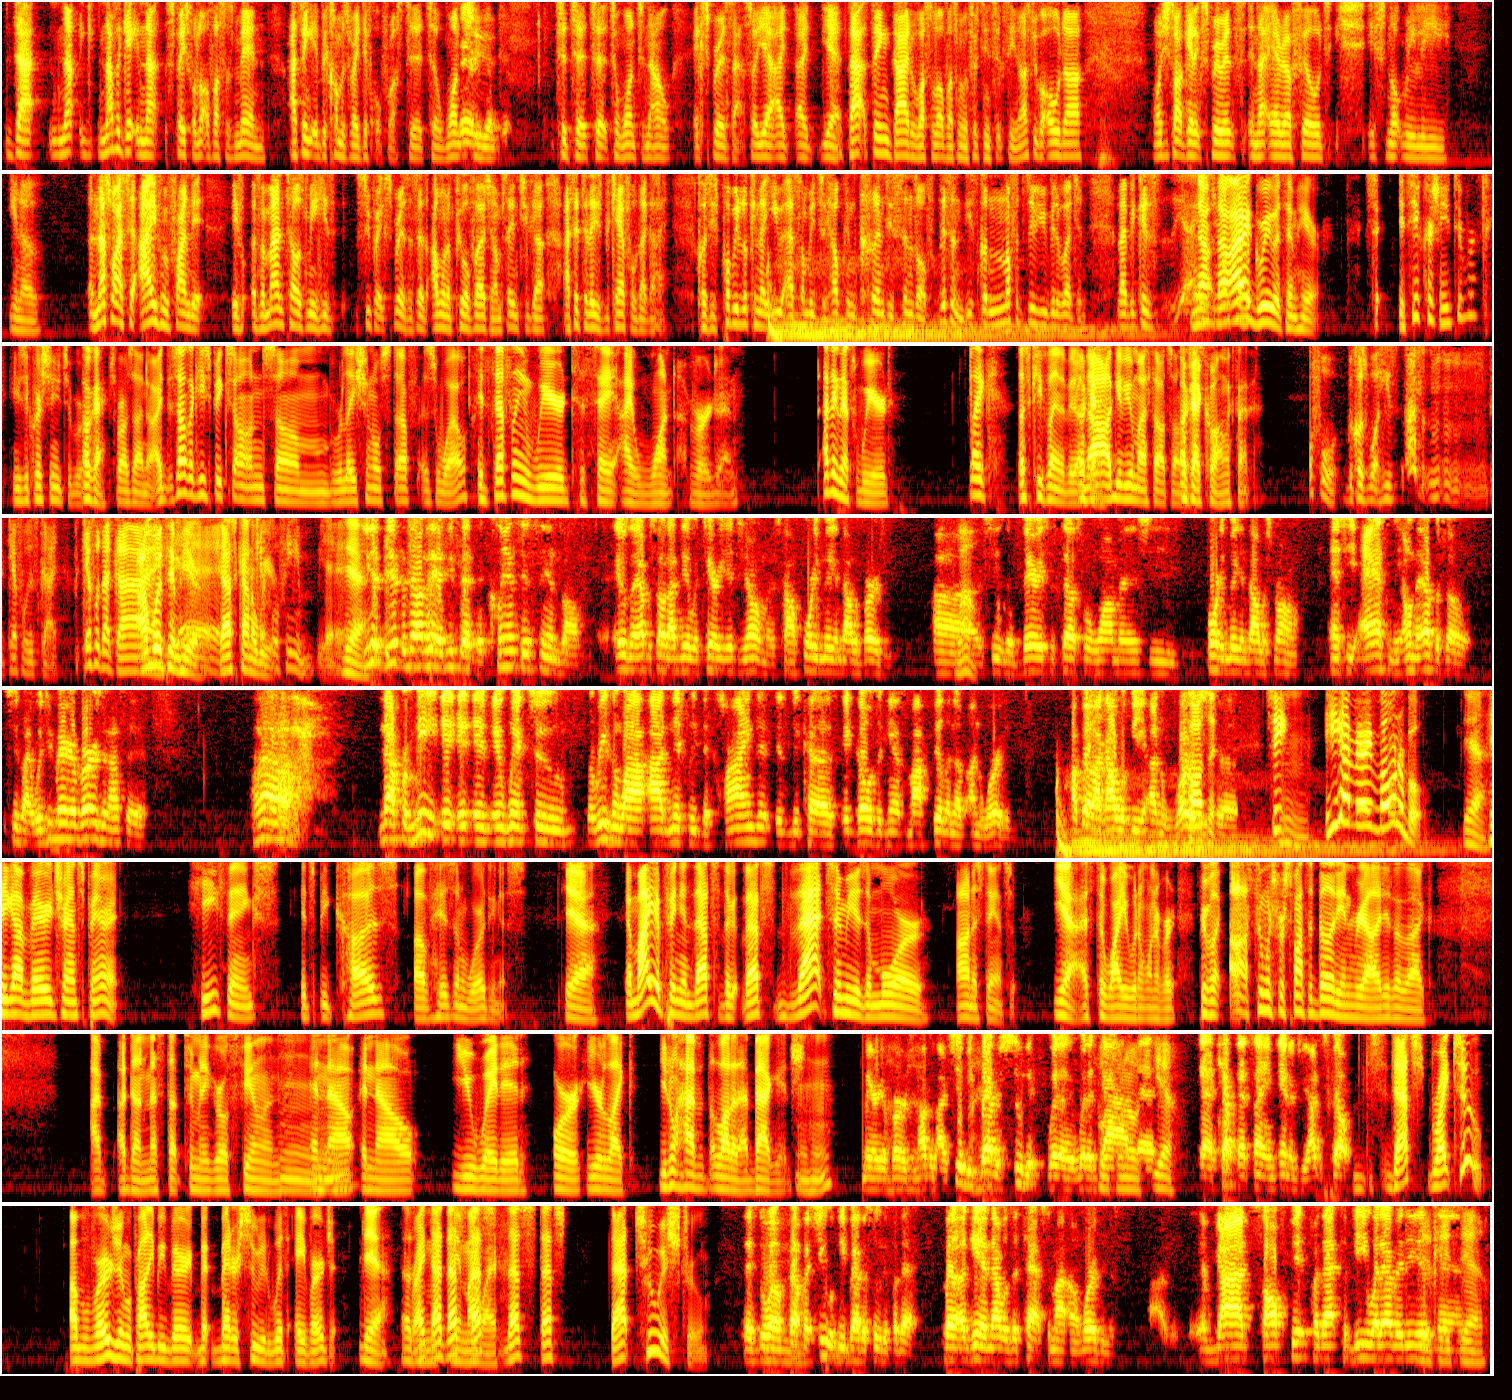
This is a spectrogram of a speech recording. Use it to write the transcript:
that na- navigating that space for a lot of us as men, I think it becomes very difficult for us to to want Very to. difficult. To, to, to, to want to now experience that. So yeah, I, I yeah, that thing died with us a lot of us when we were 15, 16. As we got older, once you start getting experience in that area of field, it's not really, you know, and that's why I say I even find it. If, if a man tells me he's super experienced and says I want a pure virgin, I'm saying to you, guys, I said to ladies, be careful of that guy because he's probably looking at you as somebody to help him cleanse his sins off. Listen, he's got nothing to do with you being a virgin, like because yeah. Now, he's now I agree with him here. So, is he a Christian YouTuber? He's a Christian YouTuber. Okay. as far as I know, I- it sounds like he speaks on some relational stuff as well. It's definitely weird to say I want a virgin. I think that's weird. Like, Let's keep playing the video. Okay. Now I'll give you my thoughts on. okay, this. cool. I'm excited. For because what he's that's, mm, mm, mm, be careful this guy. Be careful that guy. I'm with him here. That's kinda weird. careful of him. Yeah. Yeah. You hit, you hit the nail on the head. You said to cleanse his sins off. It was an episode I did with Terry Igioma. It's called Forty Million Dollar Virgin. Uh, Wow. She's a very successful woman. She forty million dollars strong, and she asked me on the episode. She's like, "Would you marry a virgin?" I said, "Ah." Now, for me, it, it, it went to the reason why I initially declined it is because it goes against my feeling of unworthiness. I felt like I would be unworthy Pause it. to. See, Hmm. he got very vulnerable. Yeah. He got very transparent. He thinks it's because of his unworthiness. Yeah. In my opinion, that's the that's that to me is a more honest answer. Yeah. As to why you wouldn't want to virgin. People are like, oh, so much responsibility. In reality, they're like, I I done messed up too many girls' feelings, Mhm. and now and now you waited, or you're like, you don't have a lot of that baggage. Mm-hmm. Marry a virgin. I'd be like, she'll be better suited with a with a Person guy that, Yeah. that kept that same energy. I just felt That's right too. A virgin would probably be very be- better suited with a virgin, Yeah. That right? me- That me that's that's that's that's that too is true. that's well felt that she would be better suited for that. But again, that was attached to my unworthiness. Uh, If God saw fit for that to be whatever it is, Okay, then, yeah.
